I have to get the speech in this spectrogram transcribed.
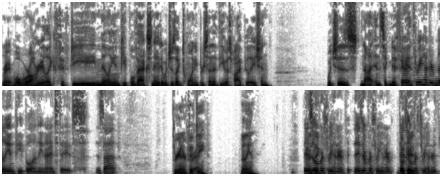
right. Well, we're already at like 50 million people vaccinated, which is like 20% of the US population, which is not insignificant. There are insignificant. 300 million people in the United States. Is that? 350 correct. million. There's over 300. There's over 300. There's Okay. over 300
